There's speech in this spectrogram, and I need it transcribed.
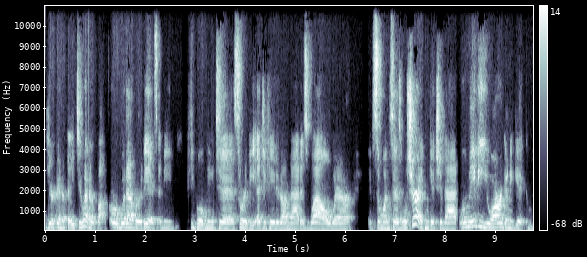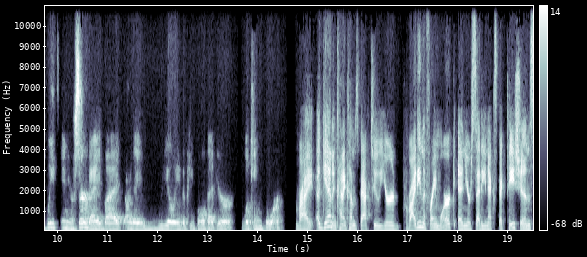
you're going to pay 200 bucks or whatever it is. I mean, people need to sort of be educated on that as well, where if someone says, well, sure, I can get you that. Well, maybe you are going to get complete in your survey, but are they really the people that you're looking for? Right. Again, it kind of comes back to you're providing the framework and you're setting expectations.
